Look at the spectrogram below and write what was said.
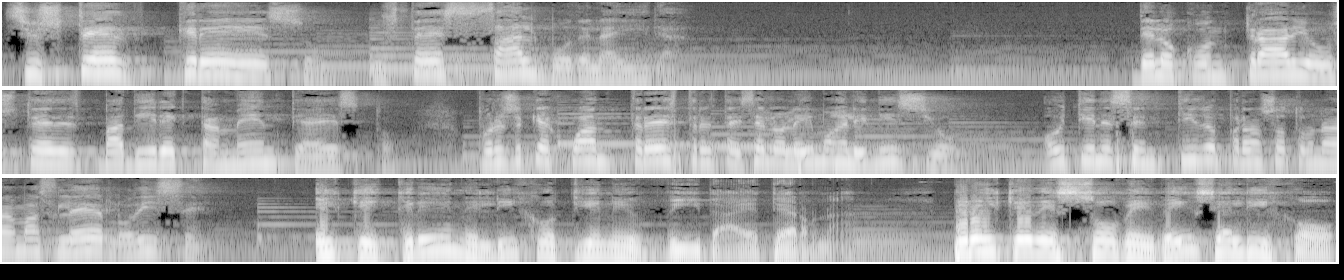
Si usted cree eso, usted es salvo de la ira. De lo contrario, usted va directamente a esto. Por eso es que Juan 3:36 lo leímos al inicio. Hoy tiene sentido para nosotros nada más leerlo. Dice, el que cree en el Hijo tiene vida eterna, pero el que desobedece al Hijo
